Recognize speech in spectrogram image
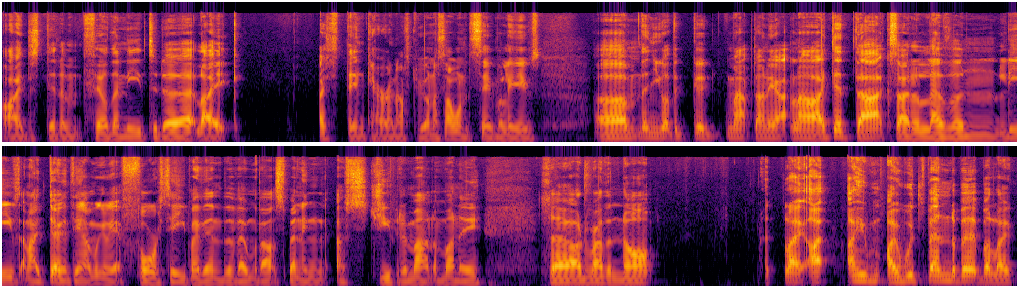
I just didn't feel the need to do it. Like, I just didn't care enough, to be honest. I wanted to save my leaves. Um, then you got the good map down here. Now, I did that because I had 11 leaves, and I don't think I'm going to get 40 by the end of the event without spending a stupid amount of money. So, I'd rather not. Like, I, I, I would spend a bit, but, like,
